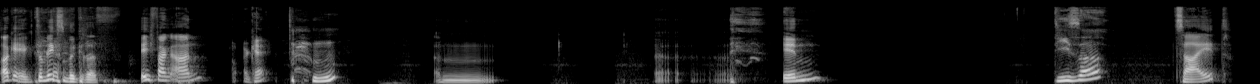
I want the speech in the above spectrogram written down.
Okay, zum nächsten Begriff. Ich fange an. Okay. Ähm, äh, in Dieser Zeit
